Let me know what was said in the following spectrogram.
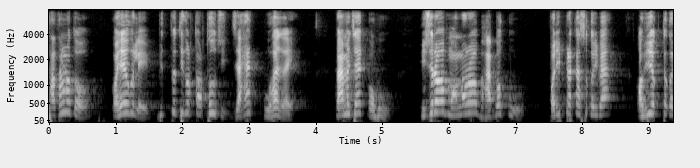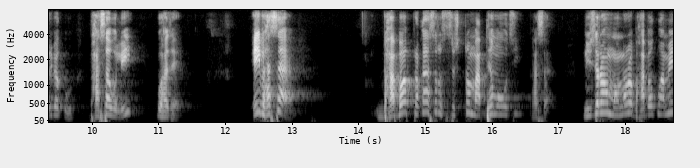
ସାଧାରଣତଃ କହିବାକୁ ଗଲେ ବ୍ୟୁତ୍ପତ୍ତିଗତ ଅର୍ଥ ହେଉଛି ଯାହା କୁହାଯାଏ ବା ଆମେ ଯାହା କହୁ। ନିଜର ମନର ଭାବକୁ ପରିପ୍ରକାଶ କରିବା ଅଭିବ୍ୟକ୍ତ କରିବାକୁ ଭାଷା ବୋଲି କୁହାଯାଏ। ଏଇ ଭାଷା ଭାବ ପ୍ରକାଶର ଶ୍ରେଷ୍ଠ ମାଧ୍ୟମ ହେଉଛି ଭାଷା। ନିଜର ମନର ଭାବକୁ ଆମେ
